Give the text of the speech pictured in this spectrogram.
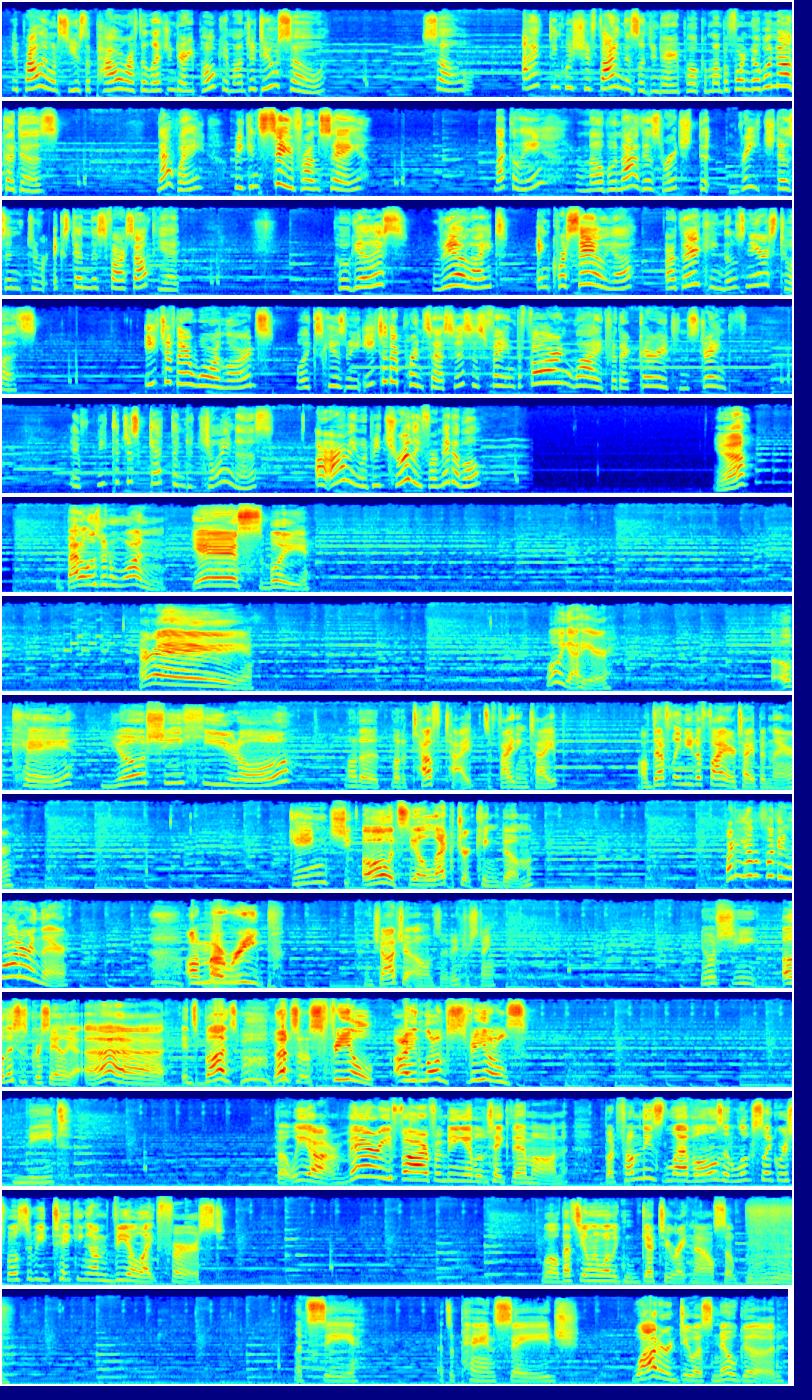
he probably wants to use the power of the legendary Pokemon to do so. So, I think we should find this legendary Pokemon before Nobunaga does. That way, we can save Ransei. Luckily, Nobunaga's reach, reach doesn't extend this far south yet. Pugilis, Violight, and Chrysalia are their kingdoms nearest to us. Each of their warlords, well, excuse me, each of their princesses is famed far and wide for their courage and strength. If we could just get them to join us, our army would be truly formidable. Yeah? The battle has been won! Yes, boy! Hooray! What we got here? Okay, Yoshihiro. A lot of, lot of tough type. It's a fighting type. I'll definitely need a fire type in there. Ginchi. Oh, it's the Electric Kingdom. Why do you have a fucking water in there? A Mareep! And Cha-Cha owns it. Interesting. Yoshi. Oh, this is Chrysalia. Ah, it's bugs. That's a Spheal. I love Spheals. Neat. But we are very far from being able to take them on. But from these levels, it looks like we're supposed to be taking on Violight first. Well, that's the only one we can get to right now, so... Let's see. That's a Pansage. Water do us no good.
